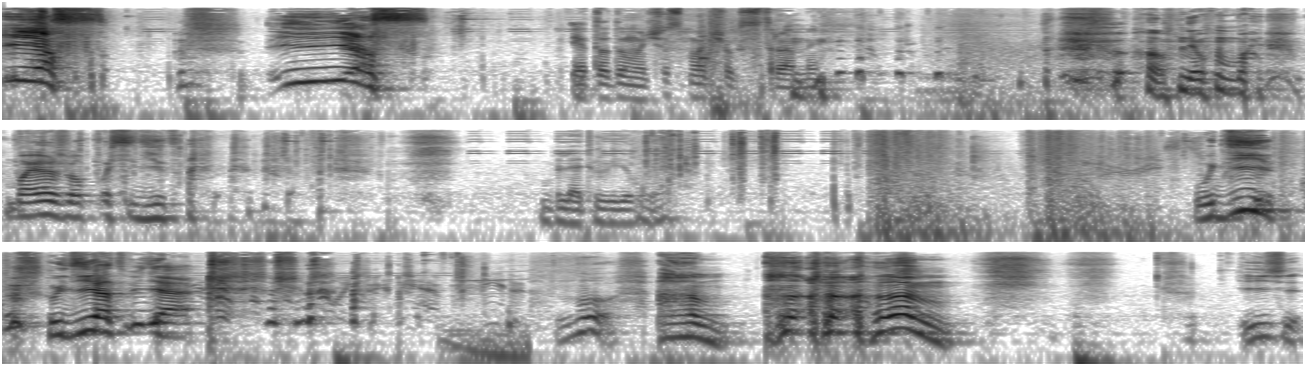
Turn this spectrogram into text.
Yes! Yes! Я-то думаю, что смачок странный. А у меня мо- моя жопа сидит. Блять, увидел меня. Уйди! Уйди от меня! Ну. Изи.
